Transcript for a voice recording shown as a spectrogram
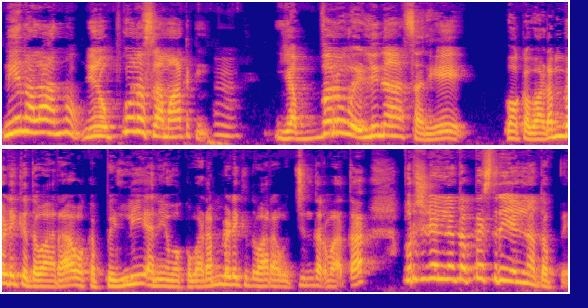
నేను అలా అన్నాను నేను ఒప్పుకోను అసలు ఆ మాటకి. ఎవ్వరు వెళ్ళినా సరే ఒక వడంబడిక ద్వారా ఒక పెళ్ళి అనే ఒక వడంబడిక ద్వారా వచ్చిన తర్వాత పురుషుడు వెళ్ళినా తప్పే స్త్రీ వెళ్ళినా తప్పే.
